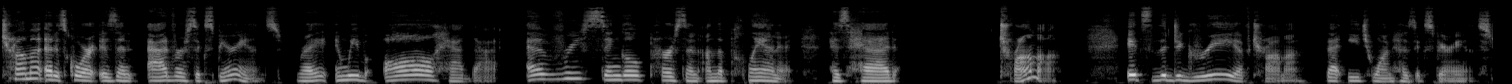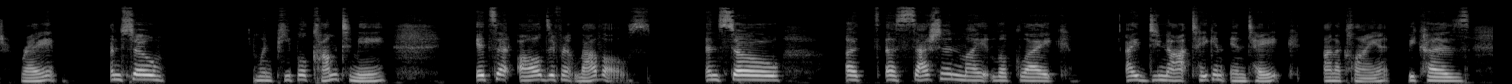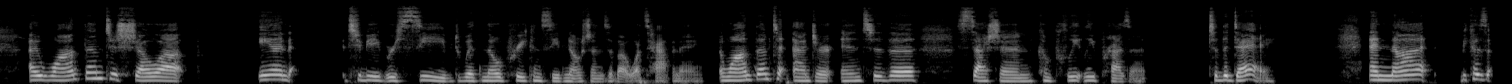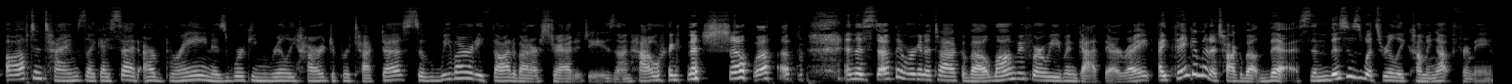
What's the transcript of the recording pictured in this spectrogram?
trauma at its core is an adverse experience, right? And we've all had that. Every single person on the planet has had trauma. It's the degree of trauma that each one has experienced, right? And so when people come to me, it's at all different levels. And so a, a session might look like I do not take an intake on a client because I want them to show up and to be received with no preconceived notions about what's happening. I want them to enter into the session completely present to the day and not because oftentimes, like I said, our brain is working really hard to protect us. So we've already thought about our strategies on how we're going to show up and the stuff that we're going to talk about long before we even got there, right? I think I'm going to talk about this, and this is what's really coming up for me.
